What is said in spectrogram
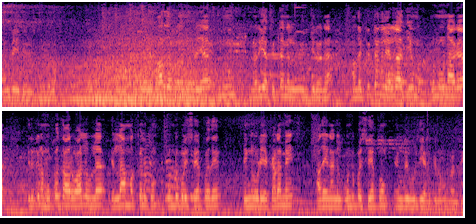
நன்றியை தெரிவித்துக் கொள்கிறோம். பாரத பிரதமருடைய இன்னும் நிறைய திட்டங்கள் இருக்கின்றன. அந்த திட்டங்கள் எல்லாத்தையும் ஒன்று ஒன்றாக இருக்கிற முப்பத்தாறு வார்டில் உள்ள எல்லா மக்களுக்கும் கொண்டு போய் சேர்ப்பது எங்களுடைய கடமை அதை நாங்கள் கொண்டு போய் சேர்ப்போம் என்று உறுதியளிக்கிறோம். நன்றி.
